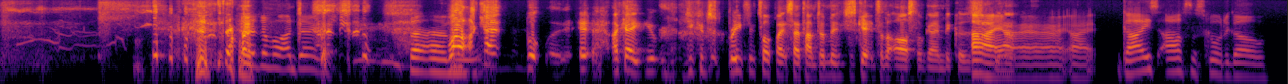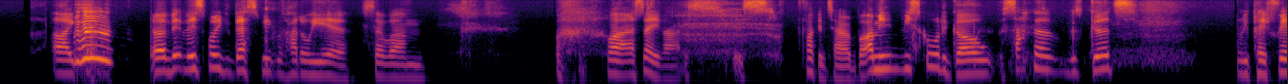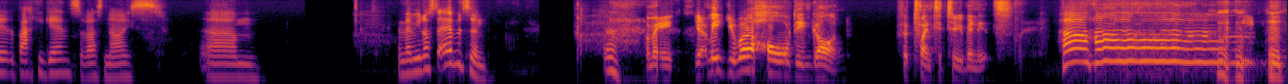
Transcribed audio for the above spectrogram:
I don't know what I'm doing. But um, Well, okay. But, uh, okay, you, you could just briefly talk about Southampton, but just get into the Arsenal game because. all right, you know- all right, all right, all right, guys. Arsenal scored a goal. Woohoo! uh, this is probably the best week we've had all year. So, um, well, I say that it's, it's fucking terrible. I mean, we scored a goal. Saka was good. We played three at the back again, so that's nice. Um, and then we lost to Everton. I mean, yeah, I mean, you were holding on for 22 minutes. Ha ha!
